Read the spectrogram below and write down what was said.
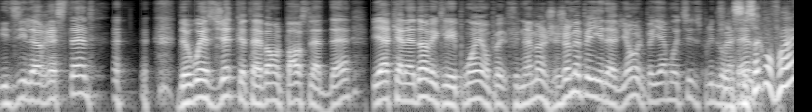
il dit le restant de- WestJet que tu avais, on le passe là-dedans. Puis Air Canada, avec les points, on peut. Finalement, j'ai jamais payé d'avion, j'ai payé à moitié du prix de Ben, l'hôtel. c'est ça qu'il faut faire.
